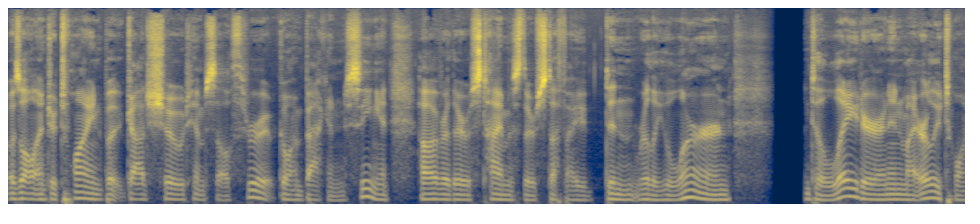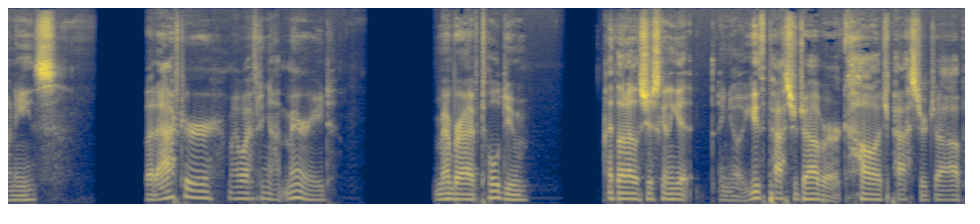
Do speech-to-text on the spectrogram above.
was all intertwined, but God showed himself through it, going back and seeing it. However, there was times there's stuff I didn't really learn until later and in my early 20s. But after my wife and I got married, remember I've told you I thought I was just going to get, you know, a youth pastor job or a college pastor job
